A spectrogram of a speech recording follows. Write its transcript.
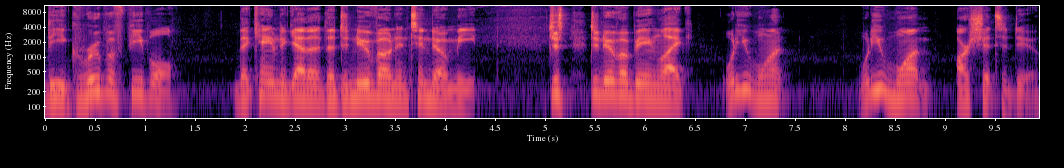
the group of people that came together, the Denuvo Nintendo meet. Just Denuvo being like, "What do you want? What do you want our shit to do?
